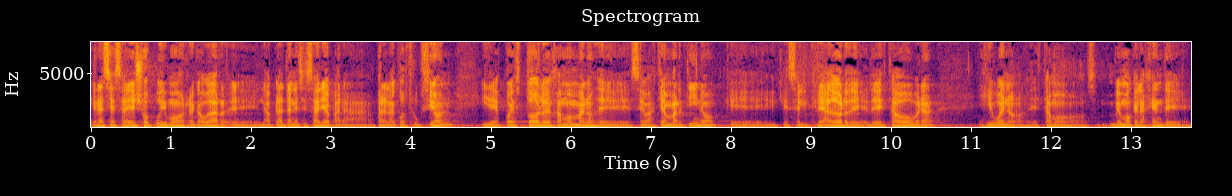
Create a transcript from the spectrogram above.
gracias a ello pudimos recaudar eh, la plata necesaria para, para la construcción y después todo lo dejamos en manos de Sebastián Martino, que, que es el creador de, de esta obra. Y bueno, estamos, vemos que la gente,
